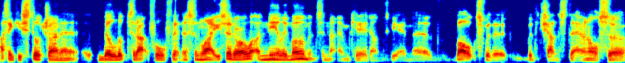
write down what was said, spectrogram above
I think he's still trying to build up to that full fitness. And like you said, there are a lot of nearly moments in that MK Dons game. Uh, Vaulks with a with a chance there, and also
